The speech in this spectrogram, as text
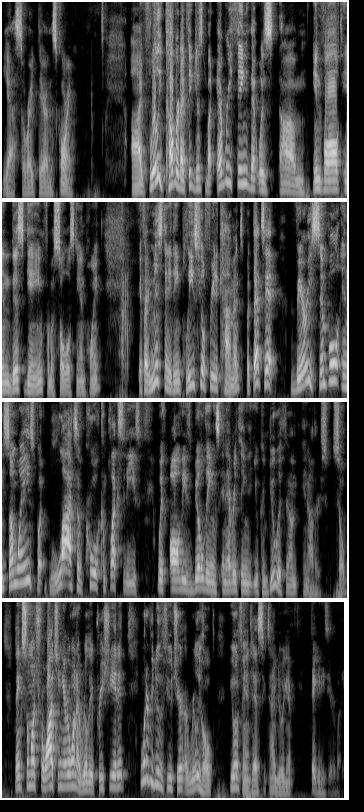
Yeah, so right there in the scoring. I've really covered, I think, just about everything that was um, involved in this game from a solo standpoint. If I missed anything, please feel free to comment, but that's it. Very simple in some ways, but lots of cool complexities with all these buildings and everything that you can do with them in others. So thanks so much for watching, everyone. I really appreciate it. Whatever you do in the future, I really hope you have a fantastic time doing it. Take it easy, everybody.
